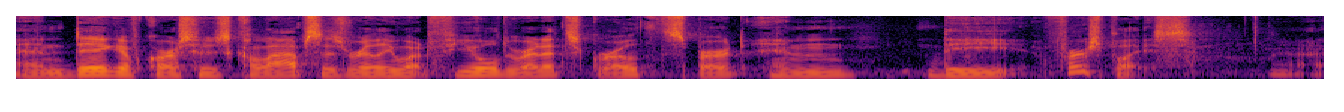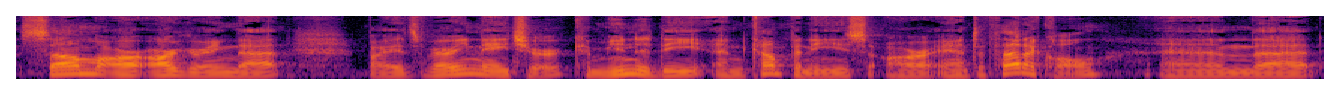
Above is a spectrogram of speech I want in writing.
and Digg, of course, whose collapse is really what fueled Reddit's growth spurt in the first place. Uh, some are arguing that, by its very nature, community and companies are antithetical, and that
